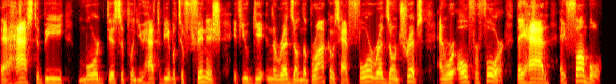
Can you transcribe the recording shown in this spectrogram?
it has to be more disciplined. You have to be able to finish if you get in the red zone. The Broncos had four red zone trips and were 0 for 4. They had a fumble,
